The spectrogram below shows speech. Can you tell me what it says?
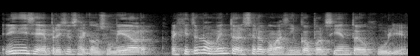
el índice de precios al consumidor registró un aumento del 0,5% en julio.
